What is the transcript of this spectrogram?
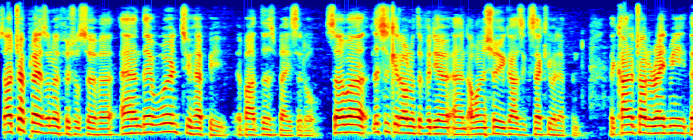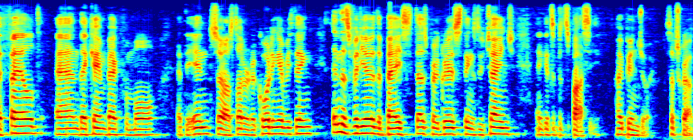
So I tried players on the official server and they weren't too happy about this base at all. So uh, let's just get on with the video and I want to show you guys exactly what happened. They kind of tried to raid me, they failed and they came back for more at the end so I started recording everything. In this video the base does progress, things do change and it gets a bit spicy. Hope you enjoy. Subscribe.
